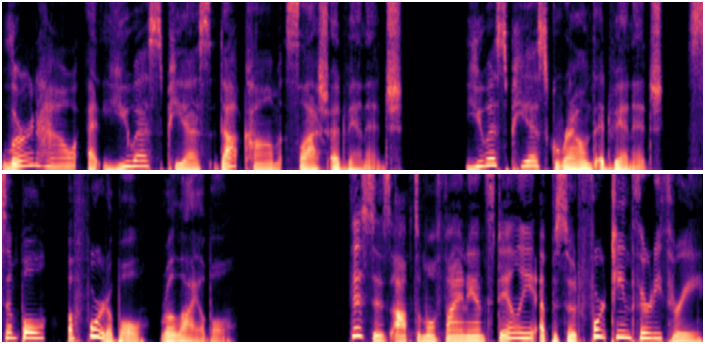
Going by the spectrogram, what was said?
Learn how at usps.com/advantage. USPS Ground Advantage: simple, affordable, reliable. This is Optimal Finance Daily, episode 1433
